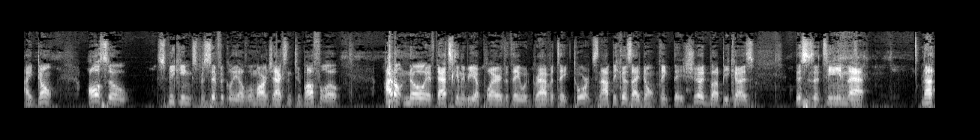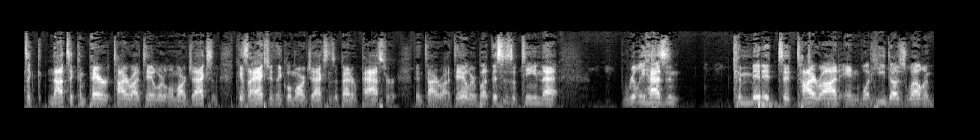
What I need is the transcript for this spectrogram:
I don't. Also, speaking specifically of Lamar Jackson to Buffalo, I don't know if that's going to be a player that they would gravitate towards. Not because I don't think they should, but because this is a team that – not to not to compare Tyrod Taylor to Lamar Jackson because I actually think Lamar Jackson's a better passer than Tyrod Taylor, but this is a team that really hasn't committed to Tyrod and what he does well and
